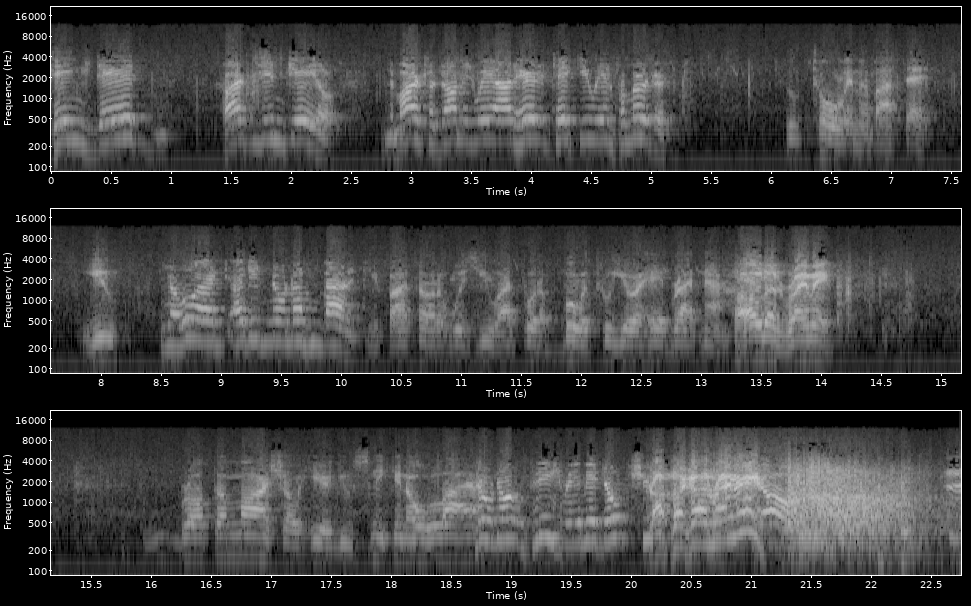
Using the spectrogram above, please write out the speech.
King's dead, and Carden's in jail, and the marshal's on his way out here to take you in for murder. Who told him about that? You? No, I, I didn't know nothing about it. If I thought it was you, I'd put a bullet through your head right now. Hold it, Ramey. Brought the marshal here, you sneaking old liar. No, no, please, Ramey, don't shoot. Drop the gun, Ramey! He's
